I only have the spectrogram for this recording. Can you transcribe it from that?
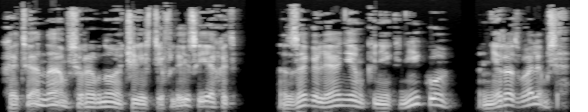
Хотя нам все равно через Тифлис ехать, заглянием к Ник-Нику не развалимся.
